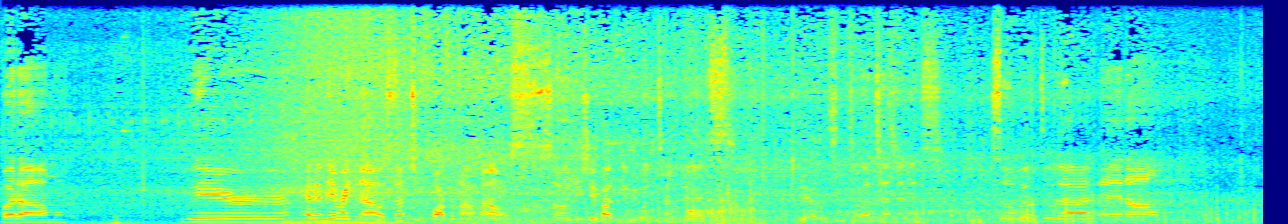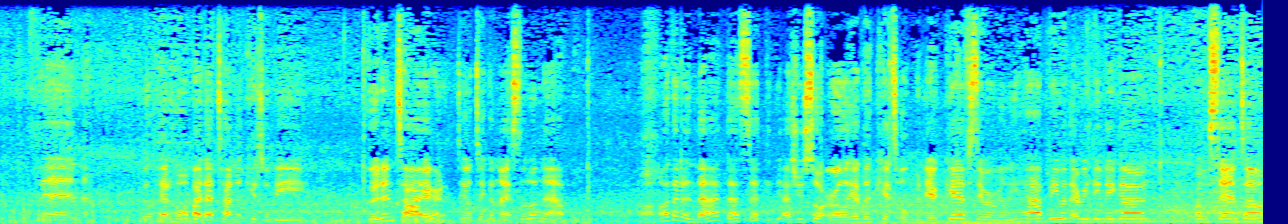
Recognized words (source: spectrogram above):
But um, we're heading there right now. It's not too far from our house, so usually about maybe what 10 minutes. Yeah, that's about 10 minutes. So we'll do that, and um, then we'll head home. By that time, the kids will be good and tired. They'll take a nice little nap. Um, other than that, that's it. As you saw earlier, the kids opened their gifts. They were really happy with everything they got from Santa.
